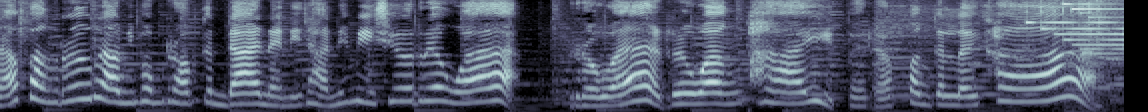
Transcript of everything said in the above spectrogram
รับฟังเรื่องราวนี้พร้อม ๆ กันได้ในนิทานที่มีชื่อเรื่องว่า ระแวดระวังภัย ไปรับฟังกันเลยค่ะ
